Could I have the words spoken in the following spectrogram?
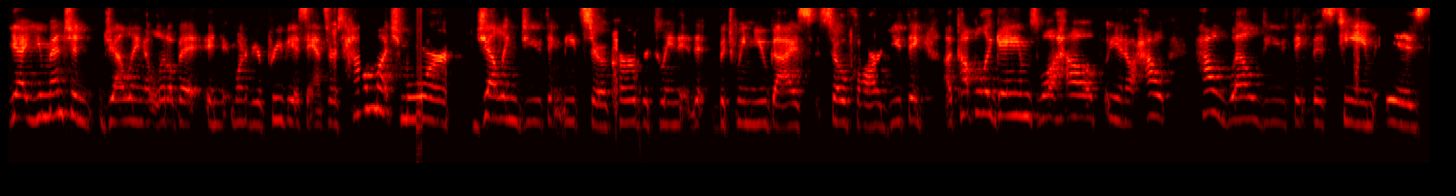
Yeah, you mentioned gelling a little bit in one of your previous answers. How much more gelling do you think needs to occur between between you guys so far? Do you think a couple of games will help? You know, how how well do you think this team is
